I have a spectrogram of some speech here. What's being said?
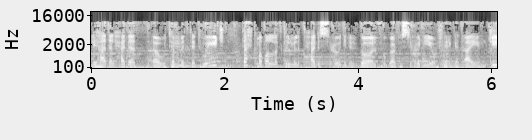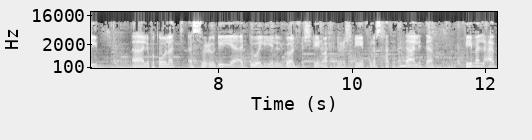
لهذا الحدث وتم التتويج تحت مظلة كل من الاتحاد السعودي للجولف وجولف السعودية وشركة IMG لبطولة السعودية الدولية للجولف 2021 في نسختها الثالثة في ملعب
